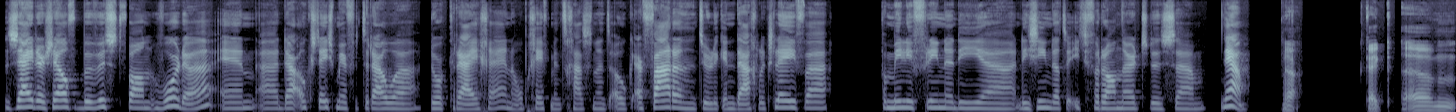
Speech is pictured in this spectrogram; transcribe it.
zij er zelf bewust van worden en uh, daar ook steeds meer vertrouwen door krijgen. En op een gegeven moment gaan ze het ook ervaren natuurlijk in het dagelijks leven. Familie, vrienden die, die zien dat er iets verandert. Dus um, ja. Ja, kijk, um,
